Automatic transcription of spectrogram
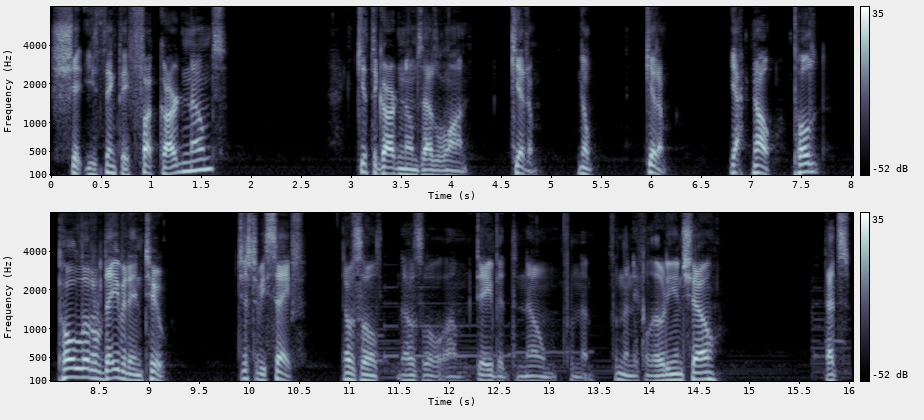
Shit, you think they fuck garden gnomes? Get the garden gnomes out of the lawn. Get them. No, get them. Yeah, no, pull pull little David in too, just to be safe. That was little that was little um David the gnome from the from the Nickelodeon show. That's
